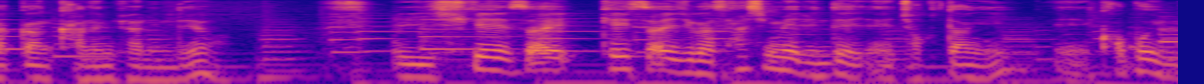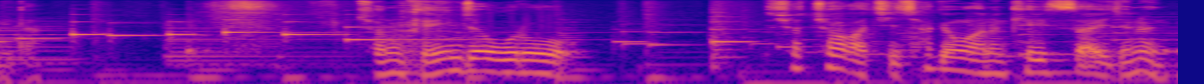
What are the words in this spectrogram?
약간 가는 편인데요. 이 시계 사이, 케이스 사이즈가 40mm인데 적당히 커 보입니다. 저는 개인적으로 셔츠와 같이 착용하는 케이스 사이즈는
